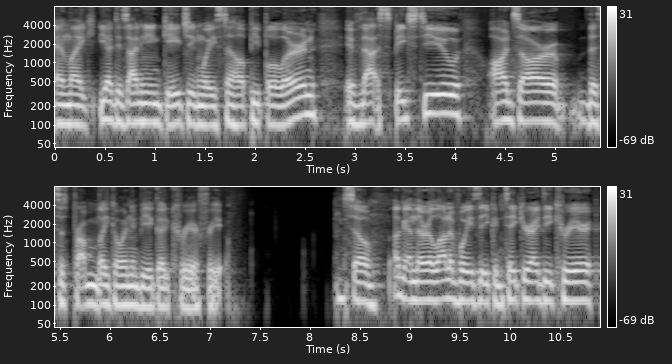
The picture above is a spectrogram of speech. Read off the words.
and like yeah designing engaging ways to help people learn if that speaks to you odds are this is probably going to be a good career for you so again, there are a lot of ways that you can take your ID career.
